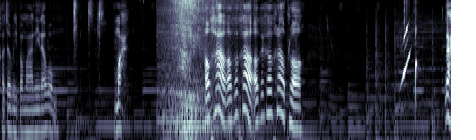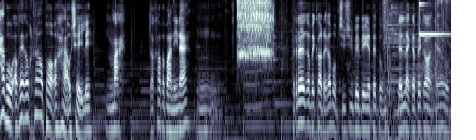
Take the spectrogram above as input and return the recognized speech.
ก็จะมีประมาณนี้นะครับผมมาเอาข้าวเอาข้าวเอาแค่คร่าวพอนะครับผมเอาแค่คร่าวพอเอาหาวเฉยเลยมาจะเข้าประมาณนี้นะอืม เริ่มกันไปก่อนนะครับผมชิวๆเบๆกันไปผมเดินแหลกกันไปก่อนนะครับผม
